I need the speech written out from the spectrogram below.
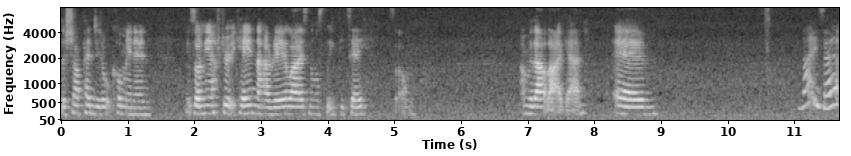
the shop ended up coming in. It was only after it came that I realised no sleepy tea. So I'm without that again. Um, that is it.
